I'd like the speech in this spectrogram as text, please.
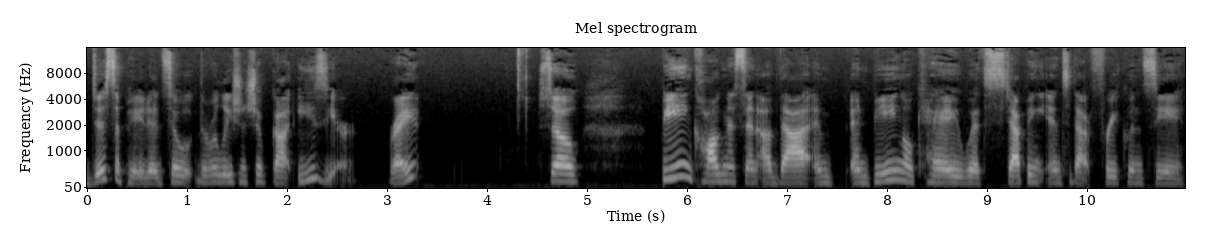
dissipated so the relationship got easier right so, being cognizant of that and, and being okay with stepping into that frequency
